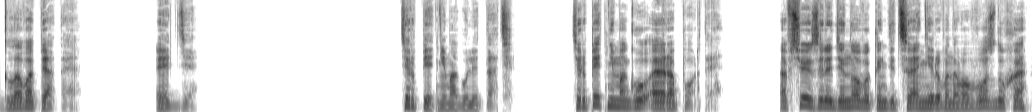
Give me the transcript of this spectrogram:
Глава 5. Эдди. Терпеть не могу летать. Терпеть не могу аэропорты. А все из-за ледяного кондиционированного воздуха,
